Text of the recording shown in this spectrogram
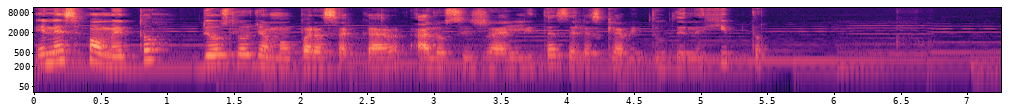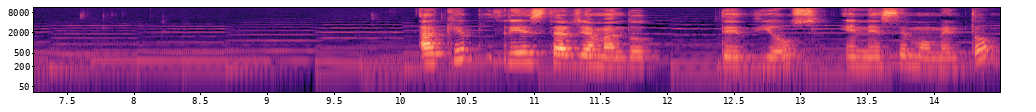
En ese momento Dios lo llamó para sacar a los israelitas de la esclavitud en Egipto. ¿A qué podría estar llamando de Dios en ese momento?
